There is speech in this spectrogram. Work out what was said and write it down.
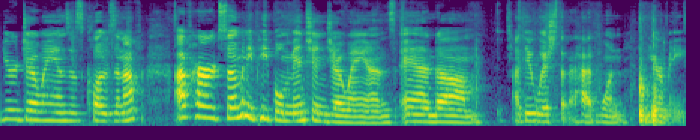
your Joann's is closing. I've I've heard so many people mention Joann's and um, I do wish that I had one near me.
